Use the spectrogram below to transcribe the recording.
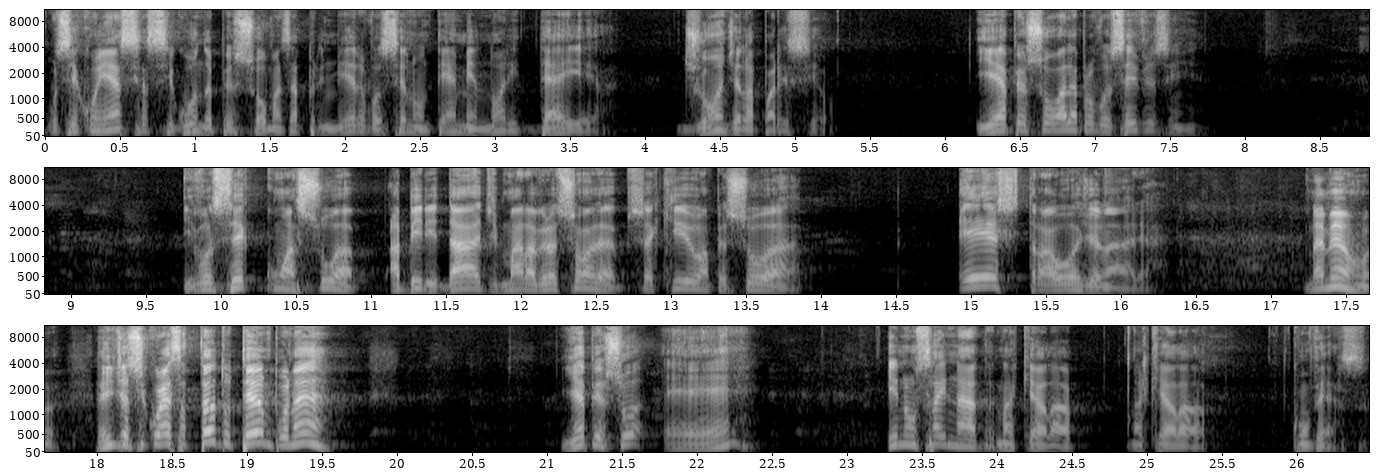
Você conhece a segunda pessoa, mas a primeira você não tem a menor ideia de onde ela apareceu. E a pessoa olha para você e diz assim. E você, com a sua habilidade maravilhosa, diz: olha, isso aqui é uma pessoa extraordinária. Não é mesmo? A gente já se conhece há tanto tempo, né? E a pessoa, é. E não sai nada naquela, naquela conversa.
